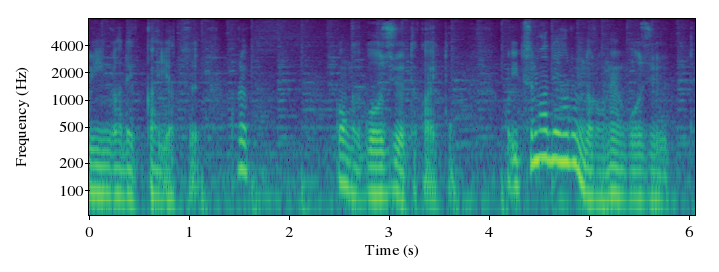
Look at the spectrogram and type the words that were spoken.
ィンがでっかいやつ。これ今回50って書いてこれいつまでやるんだろうね50って。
